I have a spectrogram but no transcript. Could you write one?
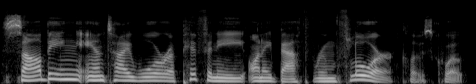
sobbing anti war epiphany on a bathroom floor, close quote.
